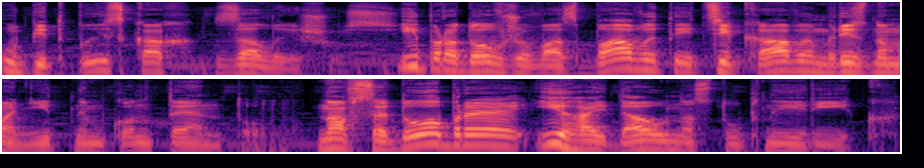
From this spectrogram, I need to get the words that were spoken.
у підписках залишусь і продовжу вас бавити цікавим різноманітним контентом. На все добре і гайда у наступний рік.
